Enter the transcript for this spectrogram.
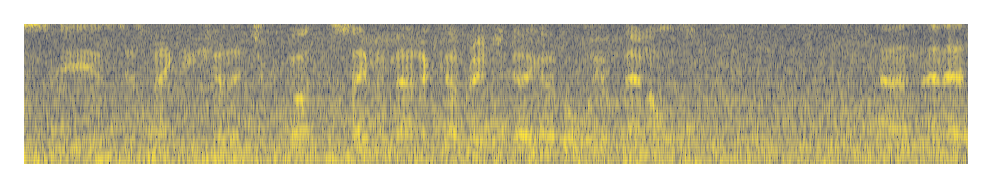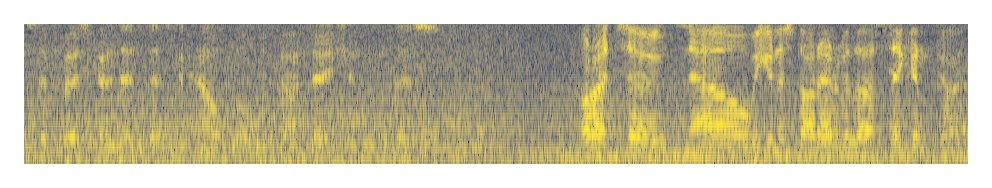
This is just making sure that you've got the same amount of coverage going over all your panels. Um, and that's the first coat that, that's going to help build the foundation for this. Alright, so now we're going to start out with our second coat.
